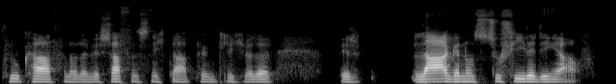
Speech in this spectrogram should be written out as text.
Flughafen oder wir schaffen es nicht da pünktlich oder wir lagern uns zu viele Dinge auf.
